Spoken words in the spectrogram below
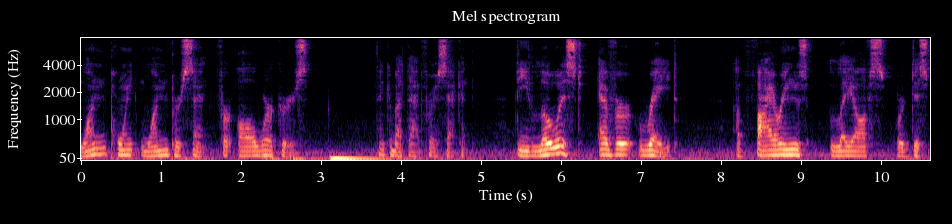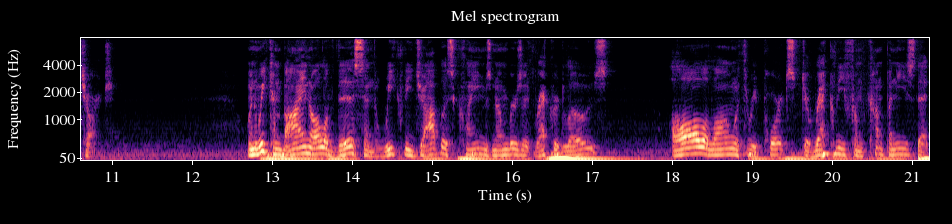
1.1% for all workers. Think about that for a second. The lowest ever rate of firings, layoffs, or discharge. When we combine all of this and the weekly jobless claims numbers at record lows, all along with reports directly from companies that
